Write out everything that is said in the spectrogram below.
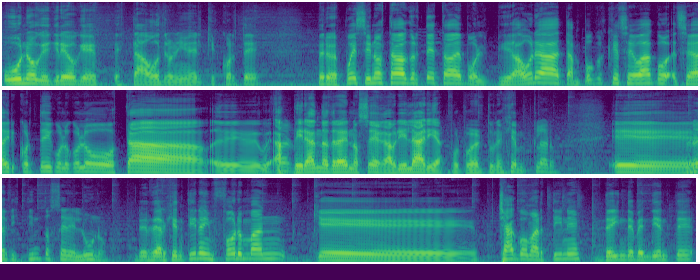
Uno que creo que está a otro nivel, que es Cortés. Pero después, si no estaba Cortés, estaba De Paul. Y ahora tampoco es que se va a, se va a ir Cortés y Colo Colo está eh, Claro. aspirando a traer, no sé, a Gabriel Arias, por ponerte un ejemplo. Claro, Eh, pero es distinto ser el uno. desde Argentina informan que Chaco Martínez de Independiente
